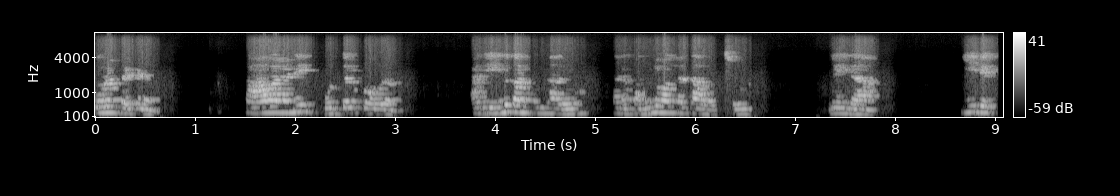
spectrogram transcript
దూరం పెట్టడం కావాలని ముద్దలుకోవడం అది ఎందుకు అనుకున్నారు? తన పనుల వల్ల కావచ్చు లేదా ఈ వ్యక్తి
